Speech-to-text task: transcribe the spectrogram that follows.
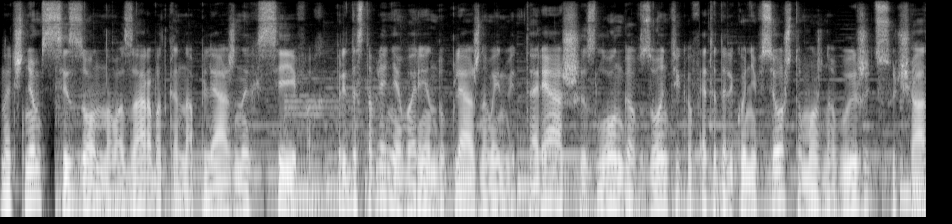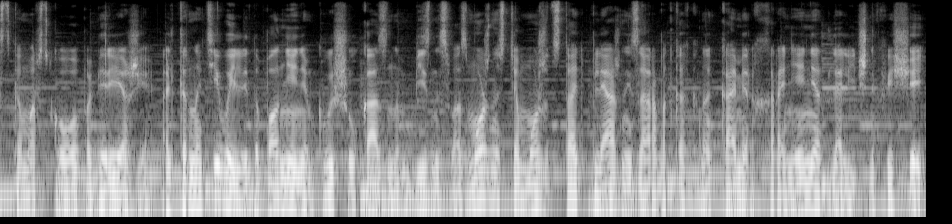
Начнем с сезонного заработка на пляжных сейфах. Предоставление в аренду пляжного инвентаря, шезлонгов, зонтиков – это далеко не все, что можно выжить с участка морского побережья. Альтернативой или дополнением к вышеуказанным бизнес-возможностям может стать пляжный заработок на камерах хранения для личных вещей.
